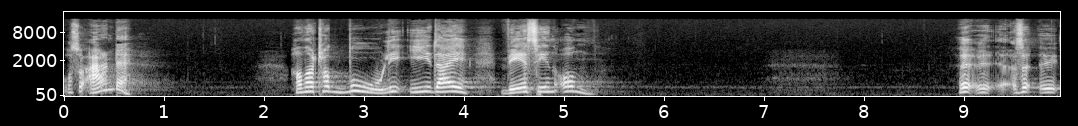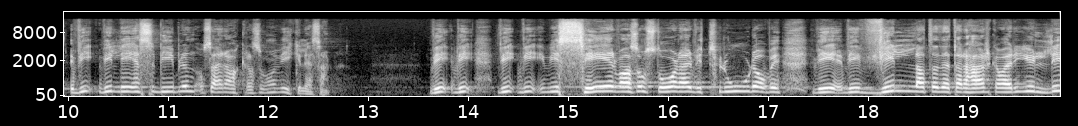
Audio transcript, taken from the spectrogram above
Og så er han det. Han har tatt bolig i deg ved sin ånd. Eh, eh, altså, eh, vi, vi, leser Bibelen, og så er det akkurat som om vi ikke leser den. Vi, vi, vi, ser hva som står der, vi tror det, og vi, vil at dette her skal være gyldig.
